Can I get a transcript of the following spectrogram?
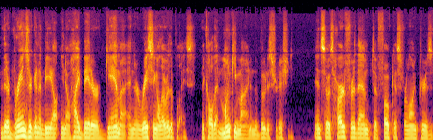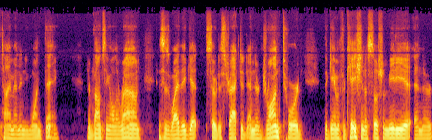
their brains are going to be, you know, high beta or gamma, and they're racing all over the place. They call that monkey mind in the Buddhist tradition. And so it's hard for them to focus for long periods of time on any one thing. They're bouncing all around. This is why they get so distracted and they're drawn toward the gamification of social media and their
